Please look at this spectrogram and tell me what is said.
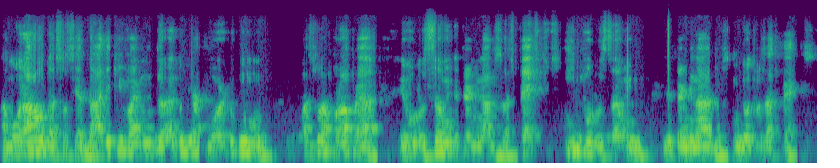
A moral da sociedade é que vai mudando de acordo com a sua própria evolução em determinados aspectos e involução em determinados, em outros aspectos.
